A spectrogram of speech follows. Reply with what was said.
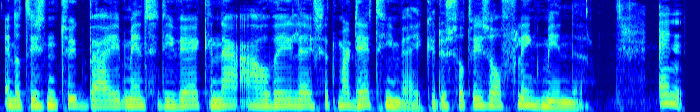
En dat is natuurlijk bij mensen die werken na AOW-leeftijd maar 13 weken. Dus dat is al flink minder. En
